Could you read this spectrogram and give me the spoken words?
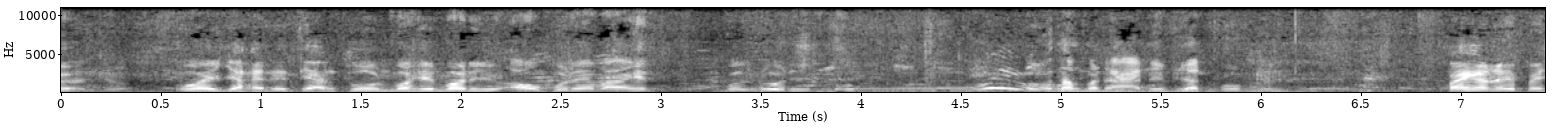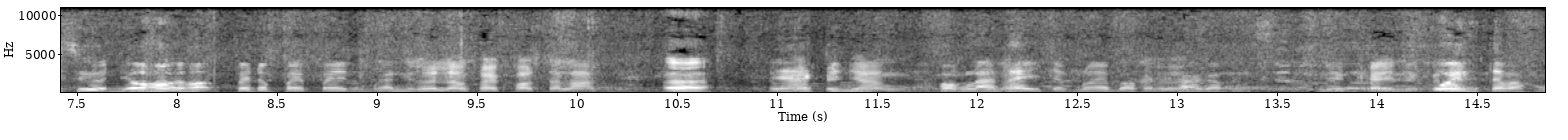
อนั่นอยู่โอ้ยอย่าให้ได้แต่งตัวบ่เห็นบ่ดิเอาผู้ใดมาเฮ็ดเบิ่งดูดิโอ้ยบ่ธรรมดาเดิเพื่อนผมนี่ไปกันเลยไปซื้อเดี๋ยวเฮาเฮาไปต้องไปไปนํกันนี่เออแล้วค่อยเข้าตลาด เออแล้วหาก็เป็กินนยังของร้านไทยจักหน่อยบ่กันค่ากับผมนี่ไก่นี่ก็โอ้ยแต่ว่าเฮา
